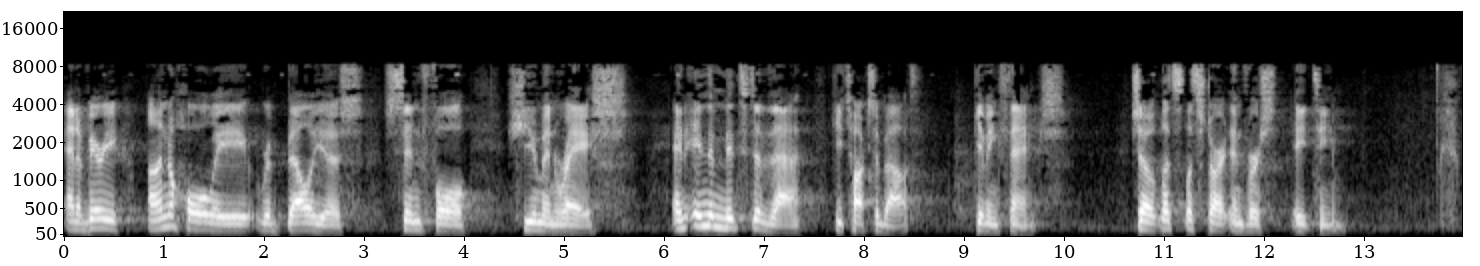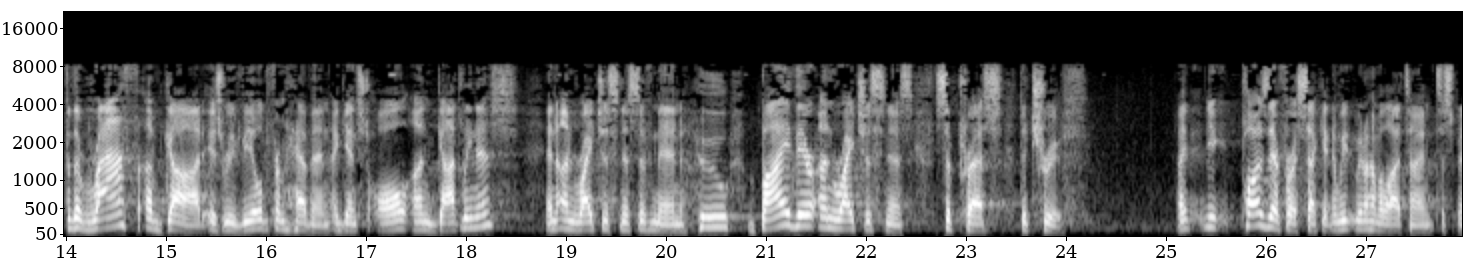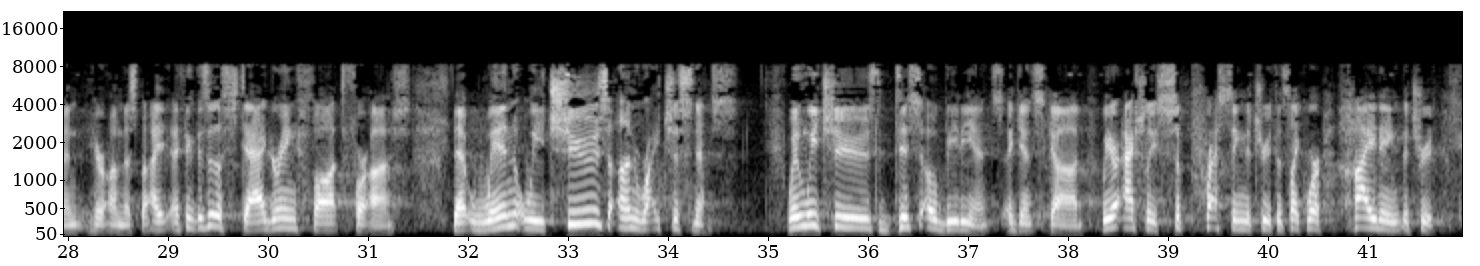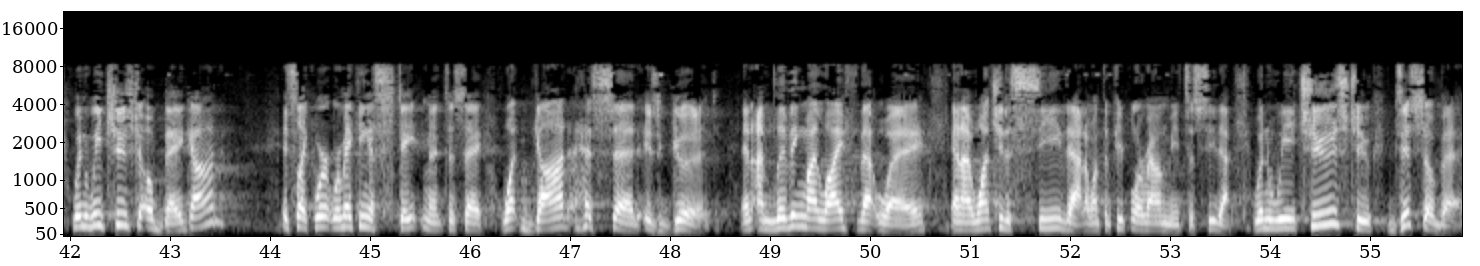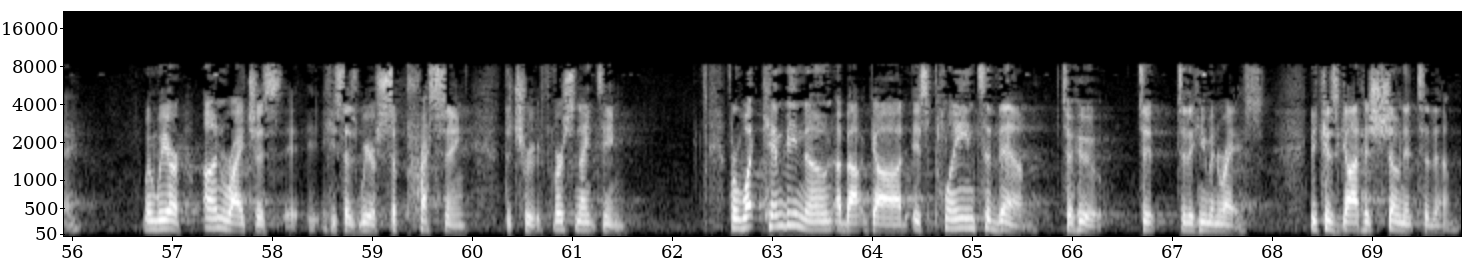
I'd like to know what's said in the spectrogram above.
and a very unholy, rebellious, sinful human race. And in the midst of that, he talks about giving thanks. So let's, let's start in verse 18. For the wrath of God is revealed from heaven against all ungodliness and unrighteousness of men who by their unrighteousness suppress the truth. I, pause there for a second, and we, we, don't have a lot of time to spend here on this, but I, I think this is a staggering thought for us that when we choose unrighteousness, when we choose disobedience against God, we are actually suppressing the truth. It's like we're hiding the truth. When we choose to obey God, it's like we're, we're making a statement to say what God has said is good and I'm living my life that way, and I want you to see that. I want the people around me to see that. When we choose to disobey, when we are unrighteous, he says we are suppressing the truth. Verse 19. For what can be known about God is plain to them. To who? To, to the human race. Because God has shown it to them.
